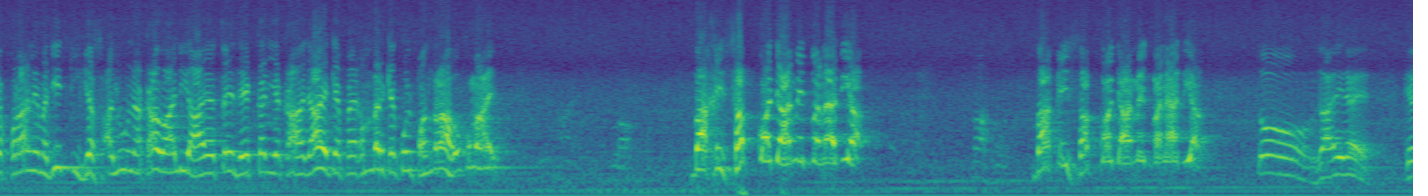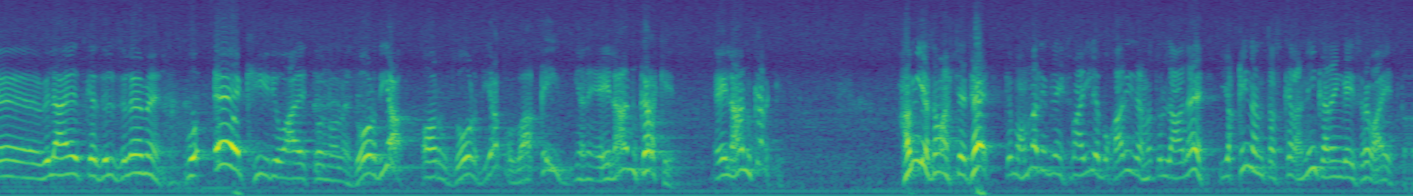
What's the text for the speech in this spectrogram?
कि कुरान मजीद की यस नका वाली आयतें देखकर यह कहा जाए कि पैगंबर के कुल पंद्रह हुक्म आए। बाकी सबको जामिद बना दिया। बाकी सबको जामिद बना दिया। तो ज़ाहिर है कि विलायत के सिलसिले में वो एक ही रिवायत को उन्होंने ज़ोर दिया और ज़ोर दिया तो वाकई, यानी ऐलान करके ऐलान करके हम ये समझते थे कि मोहम्मद इबन इसमाइल बुखारी रहमत यकीन तस्करा नहीं करेंगे इस रवायत का।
